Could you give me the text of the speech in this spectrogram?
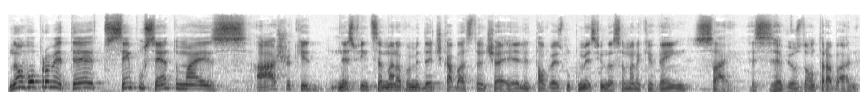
Não vou prometer 100%, mas acho que nesse fim de semana vou me dedicar bastante a ele. Talvez no comecinho da semana que vem sai. Esses reviews dão trabalho.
